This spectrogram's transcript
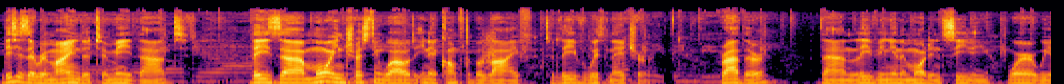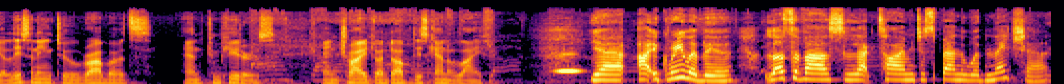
This is a reminder to me that there is a more interesting world in a comfortable life to live with nature, rather than living in a modern city where we are listening to robots and computers and try to adopt this kind of life. Yeah, I agree with you. Lots of us lack time to spend with nature,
